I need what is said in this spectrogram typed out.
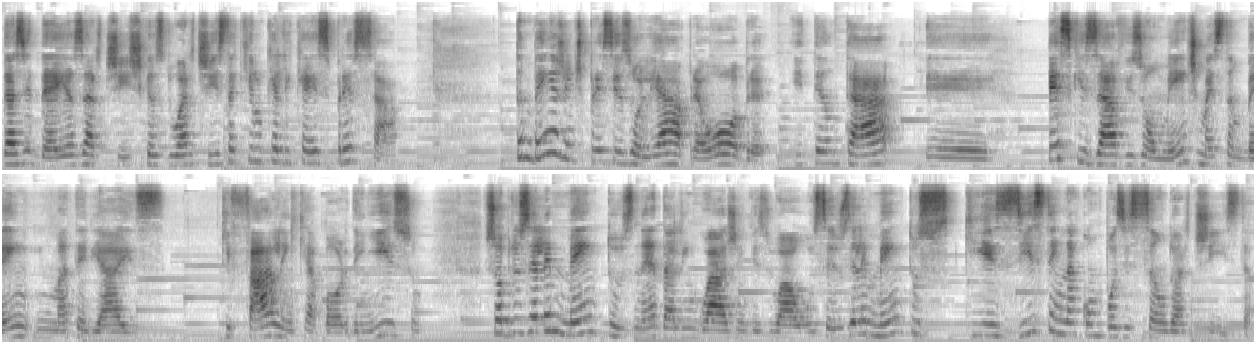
das ideias artísticas do artista, aquilo que ele quer expressar. Também a gente precisa olhar para a obra e tentar é, pesquisar visualmente, mas também em materiais que falem, que abordem isso, sobre os elementos né, da linguagem visual, ou seja, os elementos que existem na composição do artista.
